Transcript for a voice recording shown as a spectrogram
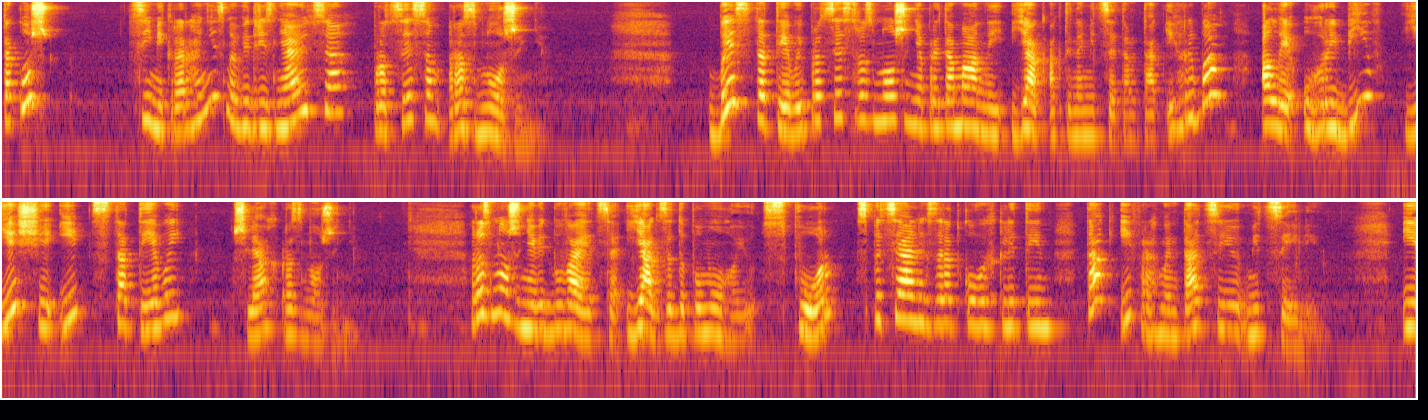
Також ці мікроорганізми відрізняються процесом розмноження. Безстатевий процес розмноження притаманний як актиноміцетам, так і грибам, але у грибів є ще і статевий шлях розмноження. Розмноження відбувається як за допомогою спор спеціальних зародкових клітин, так і фрагментацією міцелію. І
